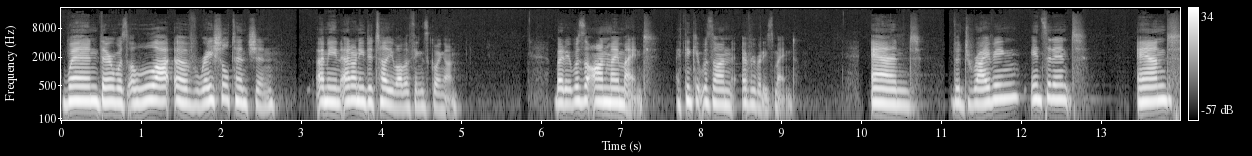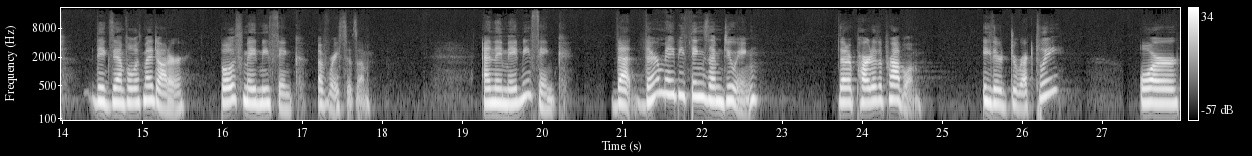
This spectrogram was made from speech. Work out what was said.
when there was a lot of racial tension. I mean, I don't need to tell you all the things going on, but it was on my mind. I think it was on everybody's mind. And the driving incident and the example with my daughter both made me think of racism. And they made me think that there may be things I'm doing that are part of the problem, either directly or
